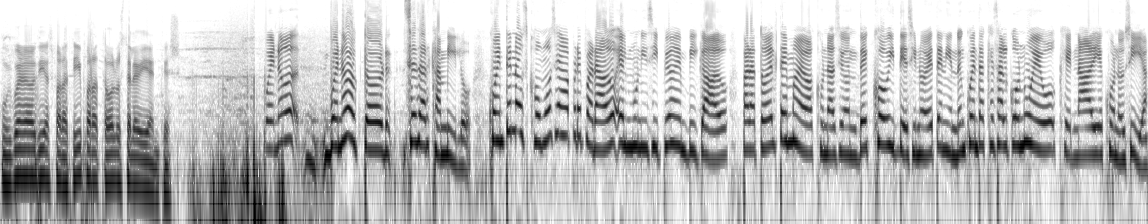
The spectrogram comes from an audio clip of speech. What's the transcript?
muy buenos días para ti y para todos los televidentes. Bueno, bueno, doctor César Camilo, cuéntenos cómo se ha preparado el municipio de Envigado para todo el tema de vacunación de COVID-19, teniendo en cuenta que es algo nuevo que nadie conocía.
